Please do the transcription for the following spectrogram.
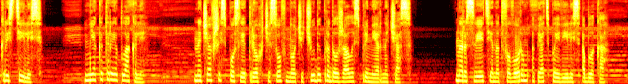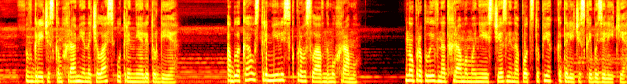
Крестились. Некоторые плакали. Начавшись после трех часов ночи чудо продолжалось примерно час. На рассвете над Фавором опять появились облака. В греческом храме началась утренняя литургия. Облака устремились к православному храму. Но проплыв над храмом, они исчезли на подступе к католической базилике.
